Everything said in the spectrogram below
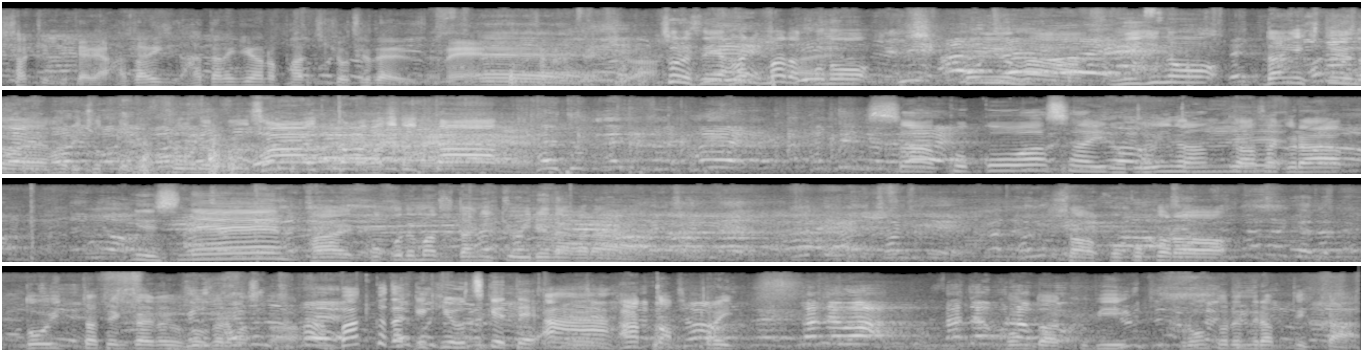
さっきみたいに働き働き際のパンチ気をつけたいですよね、えーそうですね。やはりまだこの本優派右の打撃というのはやはりちょっと強力さあいった上げていった。さあここはサイドと取ったんで。朝倉いいですね。はいここでまず打撃を入れながら。さあここからどういった展開が予想されますか？まあバックだけ気をつけて。ああっとトライ。今度は首フロントで狙っていくか。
